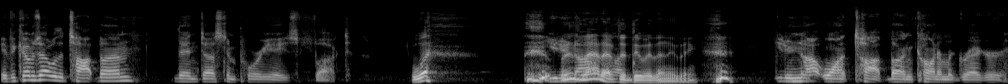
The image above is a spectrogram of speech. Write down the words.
if he comes out with a top bun, then Dustin Poirier is fucked. What? You do what does not that have to do with anything? You do not want top bun Conor McGregor.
